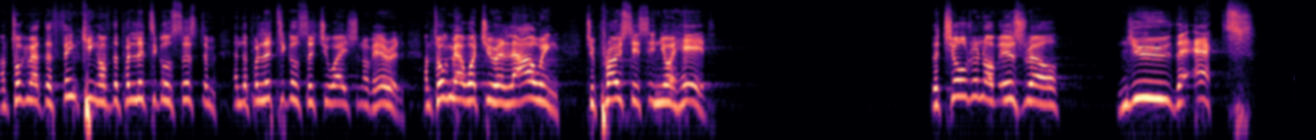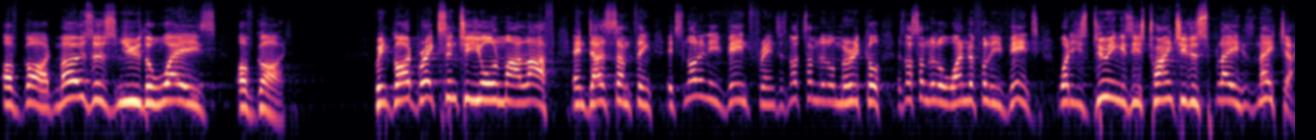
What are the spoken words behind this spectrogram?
I'm talking about the thinking of the political system and the political situation of Herod. I'm talking about what you're allowing to process in your head. The children of Israel knew the acts of God, Moses knew the ways of God. When God breaks into your and my life and does something, it's not an event, friends. It's not some little miracle. It's not some little wonderful event. What He's doing is He's trying to display His nature.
